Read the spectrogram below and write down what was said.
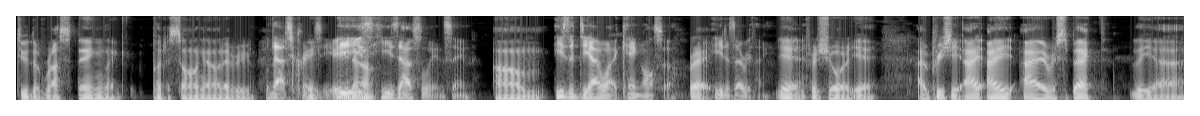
do the Russ thing, like put a song out every, Well, that's crazy. You He's know? he's absolutely insane. um, He's the DIY king, also. right? He does everything. yeah, for sure. Yeah, I appreciate. I I I respect the. uh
